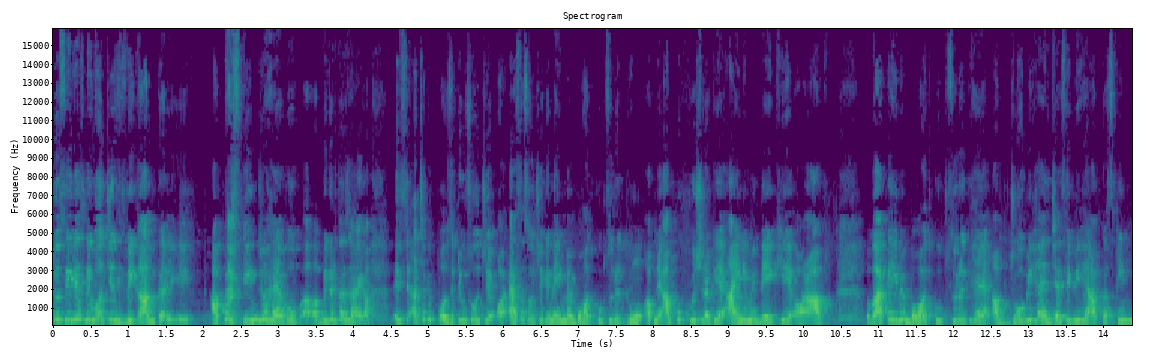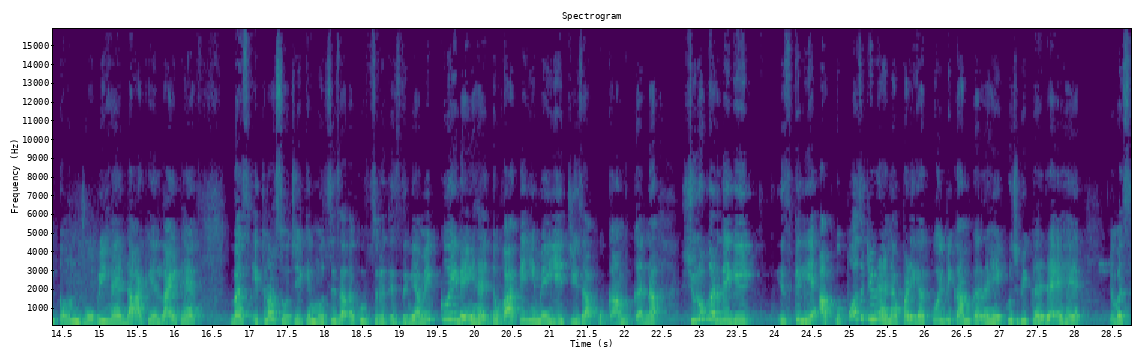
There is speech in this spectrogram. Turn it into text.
तो सीरियसली वो चीज़ भी काम करेगी। आपका स्किन जो है वो बिगड़ता जाएगा। इससे अच्छा कि पॉजिटिव सोचे और ऐसा सोचे कि नहीं, मैं बहुत खूबसूरत हूँ, अपने आप को खुश रखिए, आईने में देखिए और आप, वाकई में बहुत खूबसूरत है। आप जो भी है, जैसे भी है, आपका स्किन टोन जो भी है डार्क है लाइट है बस इतना सोचिए कि मुझसे ज़्यादा खूबसूरत इस दुनिया में कोई नहीं है। तो वाकई ही में ये चीज़ आपको काम करना शुरू कर देगी। इसके लिए आपको पॉजिटिव रहना पड़ेगा। कोई भी काम कर रहे हैं, कुछ भी कर रहे हैं तो बस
